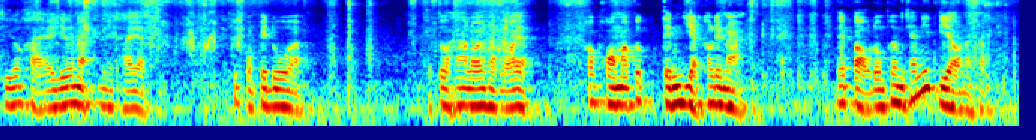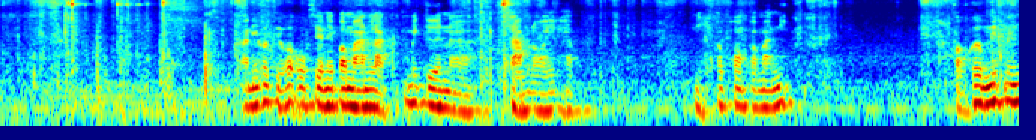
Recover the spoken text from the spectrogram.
ที่เขาขายเยอะน่ะในไทยอะที่ผมไปดูอะตัวห้าร้อยหกร้อยอะ เขาพองมาปุ๊บเต็มเหยียดเขาเลยนะ ได้เป่าลมเพิ่มแค่นิดเดียวนะครับ อันนี้ก็ถือว่าโอเคในประมาณหลักไม่เกินสามร้อยครับ นี่เขาพองประมาณนี้ขอเพิ่มนิดนึง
